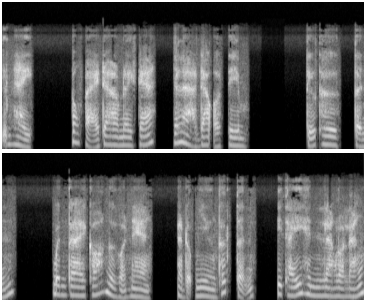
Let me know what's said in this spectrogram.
chữ này, không phải đau nơi khác, chính là đau ở tim. Tiểu thư, tỉnh, bên tai có người gọi nàng, nàng đột nhiên thức tỉnh, khi thấy hình lang lo lắng,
